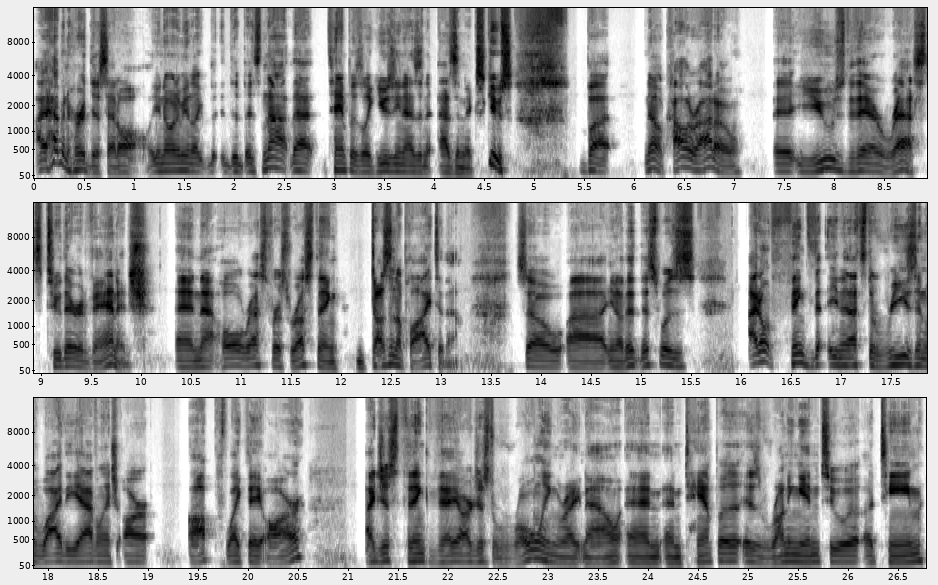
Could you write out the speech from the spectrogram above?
I haven't heard this at all. You know what I mean? Like it's not that Tampa's like using as an as an excuse, but no, Colorado uh, used their rest to their advantage. And that whole rest versus rust thing doesn't apply to them. So, uh, you know, th- this was, I don't think that, you know, that's the reason why the Avalanche are up like they are. I just think they are just rolling right now, and and Tampa is running into a, a team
